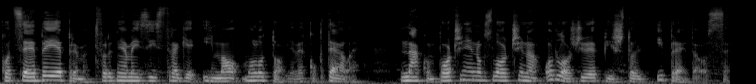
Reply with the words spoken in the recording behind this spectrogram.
Kod sebe je, prema tvrdnjama iz istrage, imao molotovljeve koktele. Nakon počinjenog zločina odložio je pištolj i predao se.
